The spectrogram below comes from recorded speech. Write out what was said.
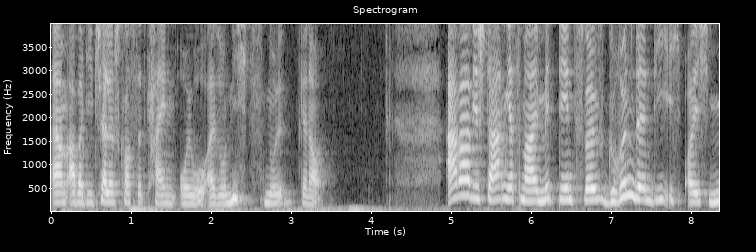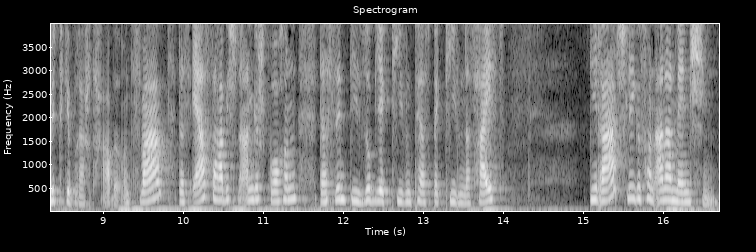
Ähm, aber die Challenge kostet keinen Euro, also nichts, null, genau. Aber wir starten jetzt mal mit den zwölf Gründen, die ich euch mitgebracht habe. Und zwar, das erste habe ich schon angesprochen, das sind die subjektiven Perspektiven. Das heißt, die Ratschläge von anderen Menschen,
